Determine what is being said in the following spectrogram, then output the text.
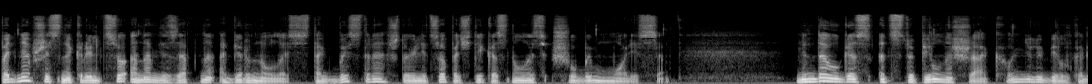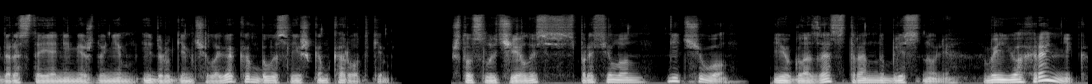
Поднявшись на крыльцо, она внезапно обернулась, так быстро, что ее лицо почти коснулось шубы Морриса. Миндаугас отступил на шаг. Он не любил, когда расстояние между ним и другим человеком было слишком коротким. «Что случилось?» — спросил он. «Ничего». Ее глаза странно блеснули. «Вы ее охранник?»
